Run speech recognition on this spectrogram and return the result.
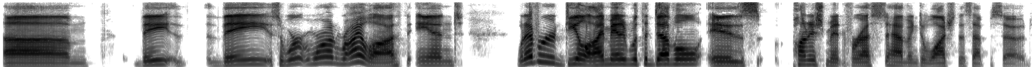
Um, they they so we're we're on Ryloth and whatever deal I made with the devil is punishment for us having to watch this episode.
